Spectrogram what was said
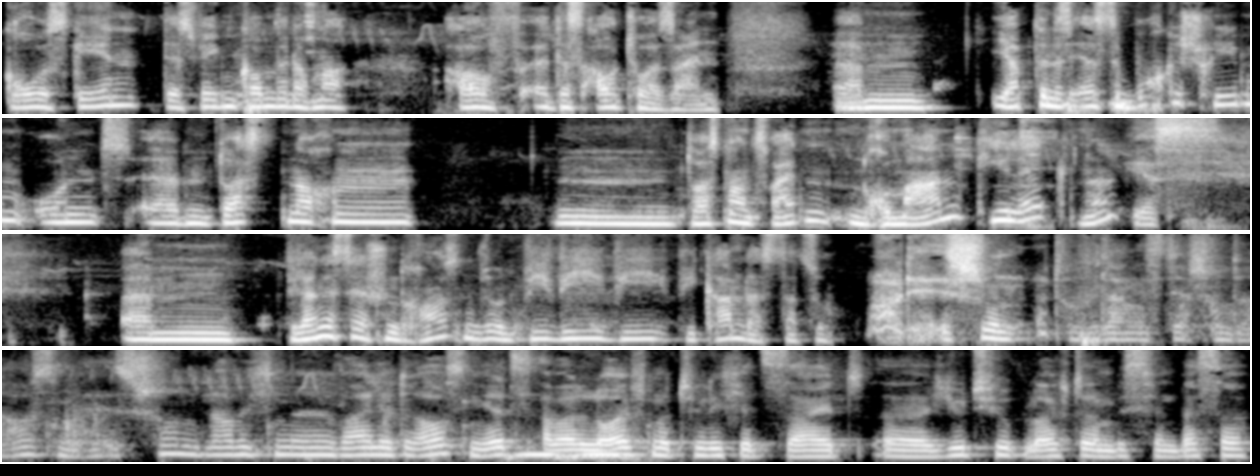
groß gehen. Deswegen kommen wir nochmal auf äh, das Autorsein. Ähm, ihr habt dann das erste Buch geschrieben und ähm, du hast noch einen, du hast noch einen zweiten, einen Roman, Kielek, ne? Yes. Ähm, wie lange ist der schon draußen und wie, wie, wie, wie kam das dazu? Oh, der ist schon, du, wie lange ist der schon draußen? Der ist schon, glaube ich, eine Weile draußen jetzt, aber mhm. läuft natürlich jetzt seit äh, YouTube, läuft er ein bisschen besser.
